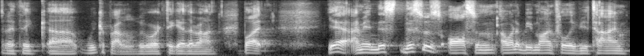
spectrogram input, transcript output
that I think uh, we could probably work together on. But yeah, I mean this this was awesome. I want to be mindful of your time.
